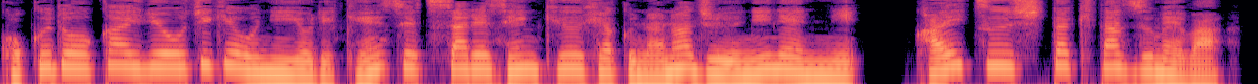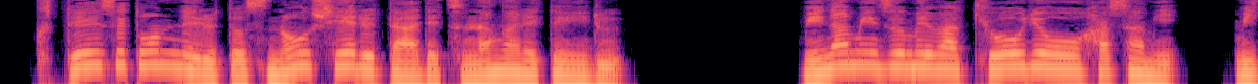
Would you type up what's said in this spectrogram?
国道改良事業により建設され1972年に開通した北詰は、クテーゼトンネルとスノーシェルターで繋がれている。南詰は橋梁を挟み、道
